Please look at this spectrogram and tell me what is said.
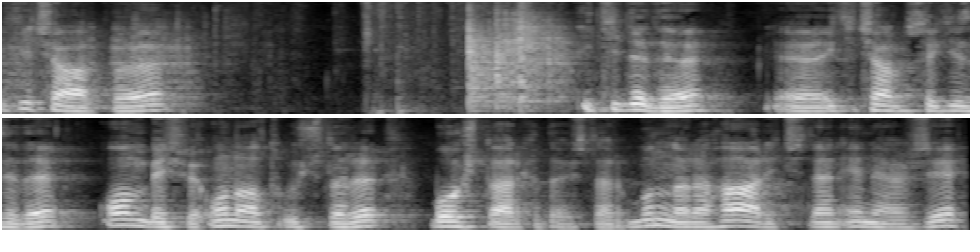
2 çarpı 2'de de 2 çarpı 8'de de 15 ve 16 uçları boşta arkadaşlar. Bunlara hariçten enerji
